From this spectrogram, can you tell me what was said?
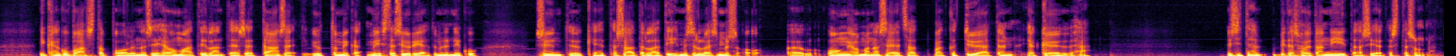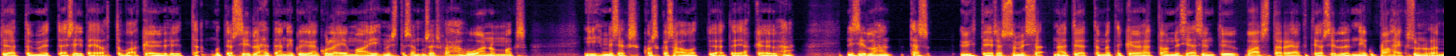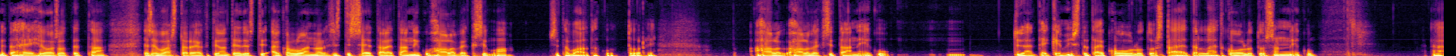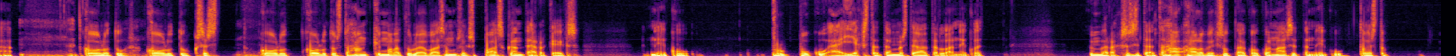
ikään kuin vastapuolena siihen omaan tilanteeseen. Tämä on se juttu, mikä, mistä syrjäytyminen niin kuin syntyykin. Että jos ajatellaan, että ihmisellä on esimerkiksi ongelmana se, että sä oot vaikka työtön ja köyhä, niin sitten pitäisi hoitaa niitä asioita, sitä sun työttömyyttä ja siitä johtuvaa köyhyyttä. Mutta jos siinä lähdetään niin kuin ikään kuin leimaa ihmistä semmoiseksi vähän huonommaksi ihmiseksi, koska sä oot työtön ja köyhä, niin silloinhan tässä yhteisössä, missä nämä työttömät ja köyhät on, niin siellä syntyy vastareaktio sille niin kuin paheksunnalle, mitä heihin osoitetaan. Ja se vastareaktio on tietysti aika luonnollisesti se, että aletaan niin kuin halveksimaan sitä valtakulttuuria. Hal, halveksitaan niin kuin työn tekemistä tai koulutusta. Ajatellaan, että koulutus on niin kuin, ää, että koulutu, koulutuksesta, koulut, koulutusta hankkimalla tulee vaan semmoiseksi paskan tärkeäksi niin kuin pukuäijäksi tai tämmöistä ajatellaan, niin kuin, että ymmärräksä sitä, että halveksutaan kokonaan sitä niin kuin toista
